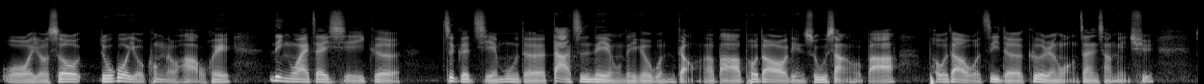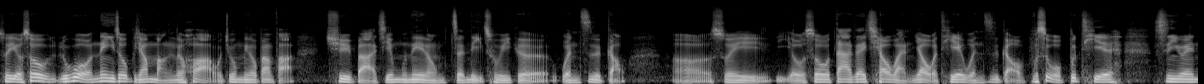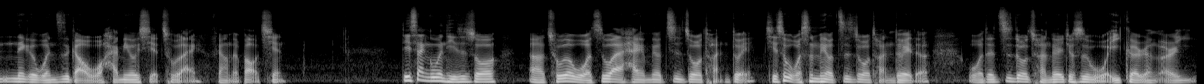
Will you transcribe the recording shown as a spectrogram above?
我有时候如果有空的话，我会。另外再写一个这个节目的大致内容的一个文稿啊，把它 po 到脸书上，或把它 po 到我自己的个人网站上面去。所以有时候如果那一周比较忙的话，我就没有办法去把节目内容整理出一个文字稿。呃，所以有时候大家在敲碗要我贴文字稿，不是我不贴，是因为那个文字稿我还没有写出来，非常的抱歉。第三个问题是说。呃，除了我之外，还有没有制作团队？其实我是没有制作团队的，我的制作团队就是我一个人而已。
